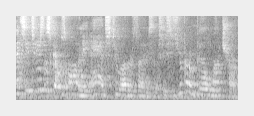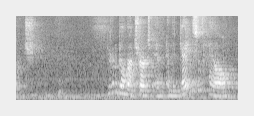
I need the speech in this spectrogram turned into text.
And see, Jesus goes on and he adds two other things to this. He says, You're going to build my church. You're going to build my church, and, and the gates of hell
